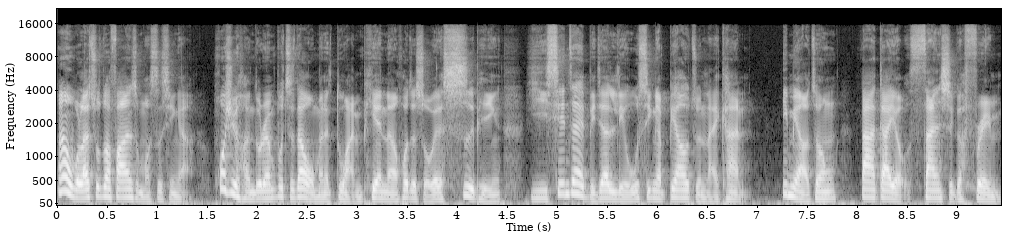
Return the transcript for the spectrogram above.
那我来说说发生什么事情啊？或许很多人不知道，我们的短片呢，或者所谓的视频，以现在比较流行的标准来看，一秒钟大概有三十个 frame，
